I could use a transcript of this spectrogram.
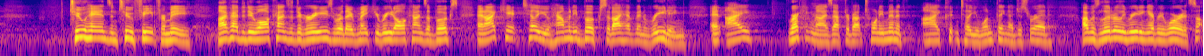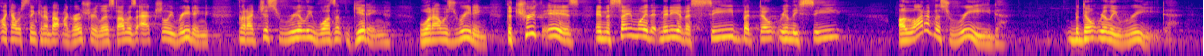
Two hands and two feet for me. I've had to do all kinds of degrees where they make you read all kinds of books, and I can't tell you how many books that I have been reading, and I recognize after about 20 minutes, I couldn't tell you one thing I just read. I was literally reading every word. It's not like I was thinking about my grocery list. I was actually reading, but I just really wasn't getting what I was reading. The truth is, in the same way that many of us see but don't really see, a lot of us read but don't really read.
